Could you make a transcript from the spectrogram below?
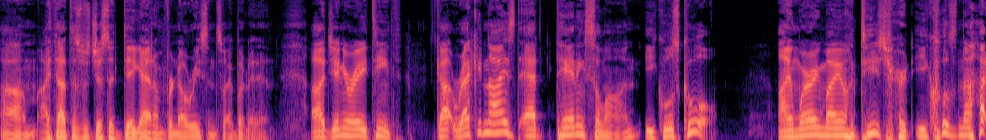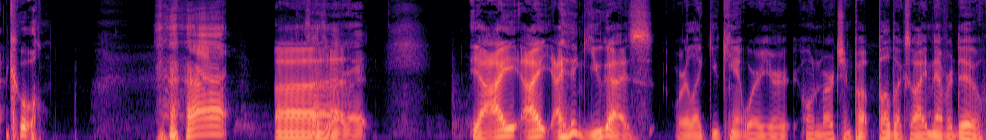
Um, I thought this was just a dig at him for no reason, so I put it in. Uh, January 18th. Got recognized at tanning salon equals cool. I'm wearing my own t shirt equals not cool. Uh, Sounds about right. Yeah, I, I, I think you guys were like, you can't wear your own merch in pu- public, so I never do.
